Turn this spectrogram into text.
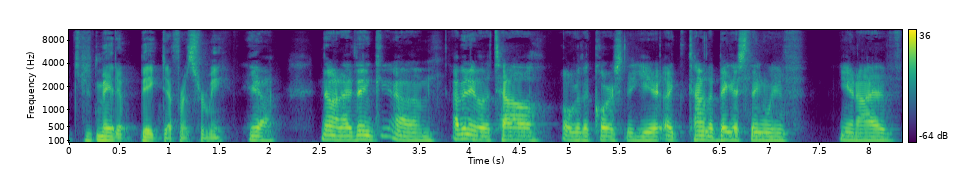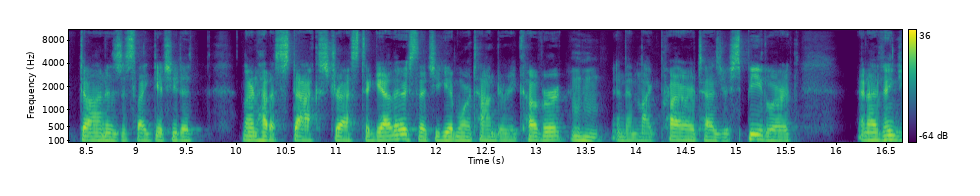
it's made a big difference for me. Yeah. No, and I think um, I've been able to tell over the course of the year. Like kind of the biggest thing we've you and I've done is just like get you to learn how to stack stress together so that you get more time to recover mm-hmm. and then like prioritize your speed work. And I think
